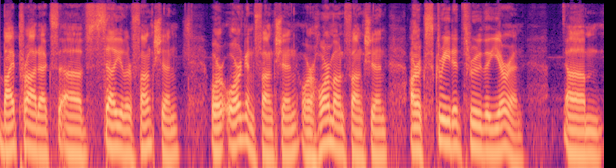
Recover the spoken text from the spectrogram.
byproducts of cellular function or organ function or hormone function are excreted through the urine. Um,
